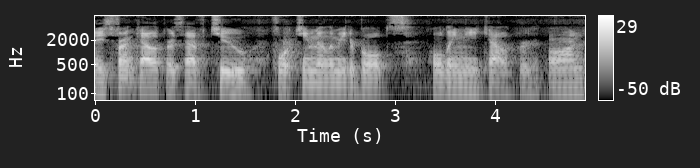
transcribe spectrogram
These front calipers have two 14 millimeter bolts holding the caliper on.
